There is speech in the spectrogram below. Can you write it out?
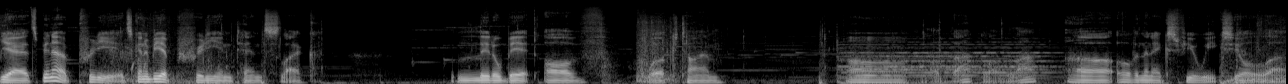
Yeah, it's been a pretty, it's going to be a pretty intense, like, little bit of work time. Uh, love that, love that. Uh, over the next few weeks, you'll uh,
